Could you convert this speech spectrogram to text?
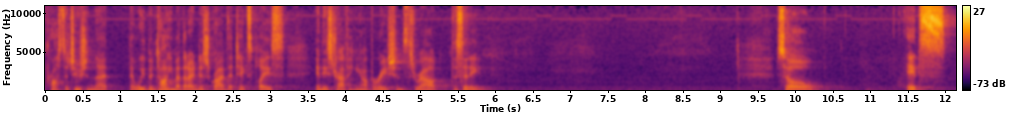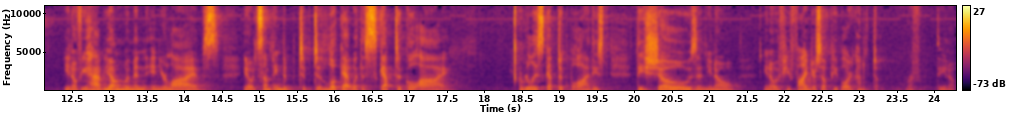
prostitution that, that we've been talking about that I described that takes place in these trafficking operations throughout the city. So it's, you know, if you have young women in your lives, you know, it's something to, to, to look at with a skeptical eye, a really skeptical eye. These, these shows and, you know, you know, if you find yourself, people are kind of, you know,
